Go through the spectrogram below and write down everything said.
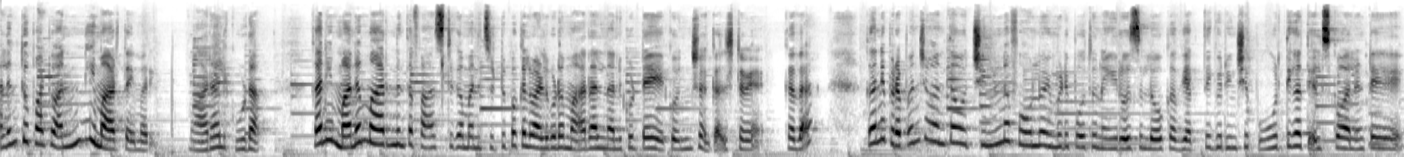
కాలంతో పాటు అన్నీ మారుతాయి మరి. మారాలి కూడా. కానీ మనం మారినంత ఫాస్ట్గా మన చుట్టుపక్కల వాళ్ళు కూడా మారాలని అనుకుంటే కొంచెం కష్టమే కదా. కానీ ప్రపంచం అంతా ఓ చిన్న ఫోన్లో ఇమిడిపోతున్న ఈ రోజుల్లో ఒక వ్యక్తి గురించి పూర్తిగా తెలుసుకోవాలంటే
